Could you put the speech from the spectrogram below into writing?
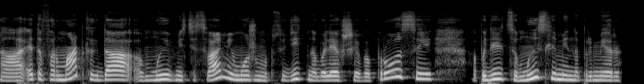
А, это формат, когда мы вместе с вами можем обсудить наболевшие вопросы, поделиться мыслями, например,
